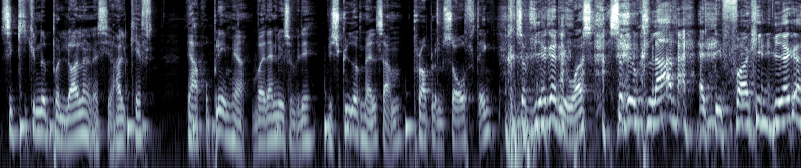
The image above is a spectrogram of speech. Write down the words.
så kigger du ned på Lolland og siger, hold kæft, vi har et problem her. Hvordan løser vi det? Vi skyder dem alle sammen. Problem solved, ikke? Så virker det jo også. Så det er jo klart, at det fucking virker,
